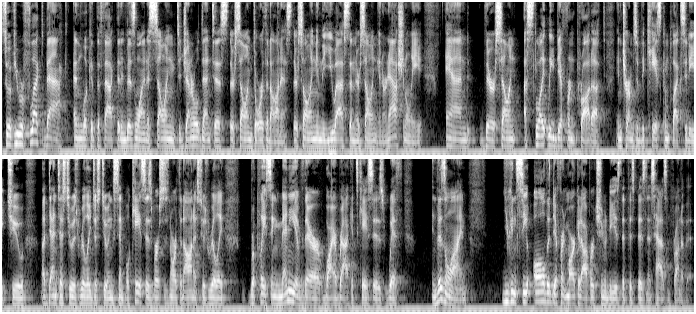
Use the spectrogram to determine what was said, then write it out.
So if you reflect back and look at the fact that Invisalign is selling to general dentists, they're selling to orthodontists, they're selling in the US and they're selling internationally, and they're selling a slightly different product in terms of the case complexity to a dentist who is really just doing simple cases versus an orthodontist who's really replacing many of their wire brackets cases with Invisalign. You can see all the different market opportunities that this business has in front of it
